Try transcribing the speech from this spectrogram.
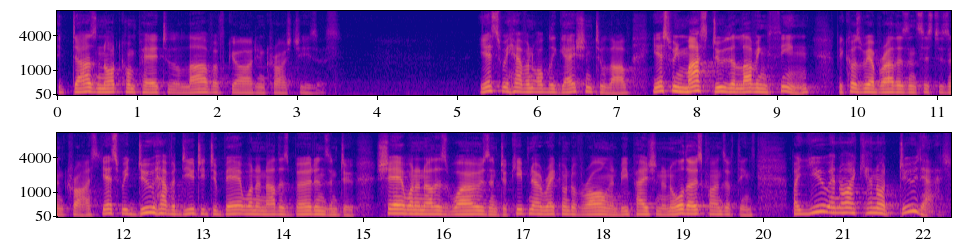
it does not compare to the love of God in Christ Jesus. Yes, we have an obligation to love. Yes, we must do the loving thing because we are brothers and sisters in Christ. Yes, we do have a duty to bear one another's burdens and to share one another's woes and to keep no record of wrong and be patient and all those kinds of things. But you and I cannot do that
